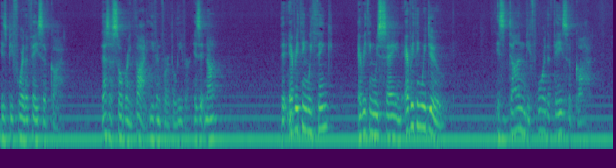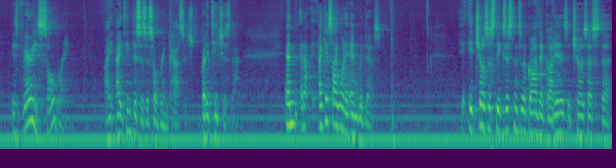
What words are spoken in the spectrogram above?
is before the face of God. That's a sobering thought, even for a believer, is it not? That everything we think, everything we say, and everything we do is done before the face of God. It's very sobering. I, I, think this is a sobering passage, but it teaches that. And, and I, I guess I want to end with this. It, shows us the existence of God that God is. It shows us the,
